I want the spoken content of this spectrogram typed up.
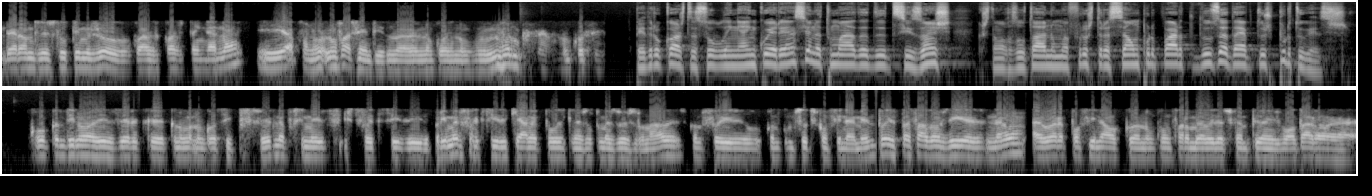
deram-nos este último jogo quase, quase para enganar. E opa, não, não faz sentido. Não, não, não, não, não consigo. Pedro Costa sublinha a incoerência na tomada de decisões que estão a resultar numa frustração por parte dos adeptos portugueses. Continuo a dizer que, que não, não, consigo perceber, na por cima isto foi decidido, primeiro foi decidido que há área pública nas últimas duas jornadas, quando, foi, quando começou o desconfinamento, depois passados uns dias não, agora para o final, quando, conforme a Liga dos Campeões voltaram a,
